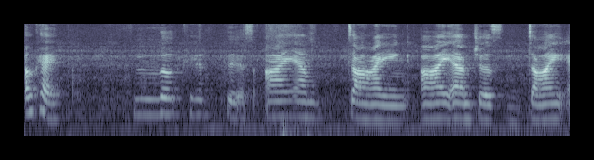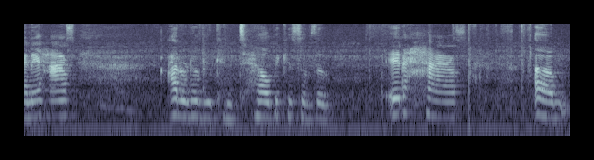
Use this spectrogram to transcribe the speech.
Okay, look at this. I am dying. I am just dying and it has I don't know if you can tell because of the, it has um,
